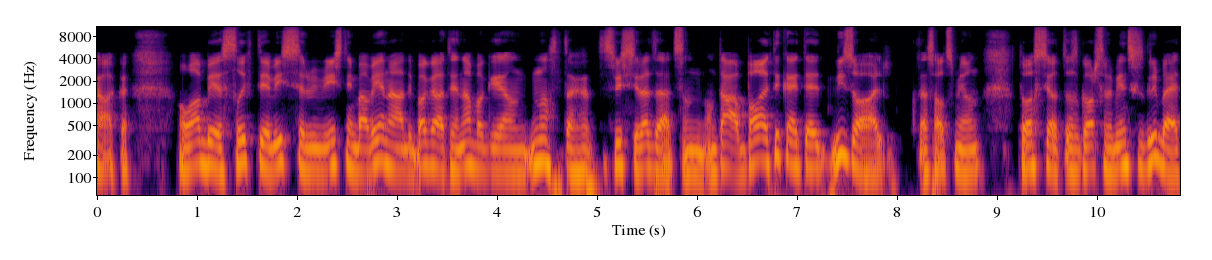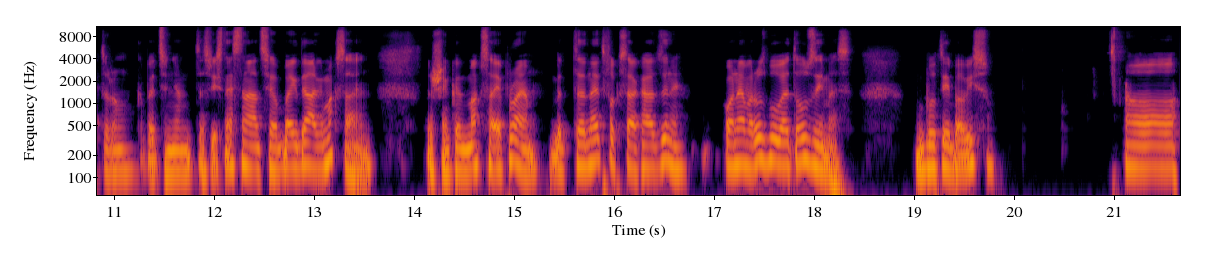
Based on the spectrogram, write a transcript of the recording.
kā, ka labie, sliktie, visi ir īstenībā vienādi, bagātie, nabagie, un nu, tā, tas viss ir redzēts, un, un tā paliek tikai tie vizuāli. Tā saucamie, un tos jau tas Gors Rabinskis gribēja tur, un kāpēc viņam tas viss nesanāca, jau beig dārgi maksāja. Droši vien, kad maksāja joprojām. Bet Netflixā, kā zini, ko nevar uzbūvēt, to uzzīmēs. Būtībā visu. Uh,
